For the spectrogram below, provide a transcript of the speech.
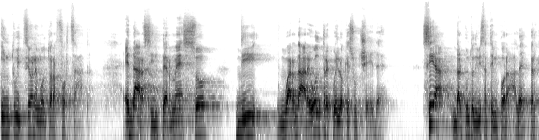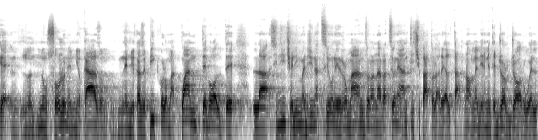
intuizione molto rafforzata, è darsi il permesso di guardare oltre quello che succede, sia dal punto di vista temporale, perché non solo nel mio caso, nel mio caso è piccolo, ma quante volte la, si dice l'immaginazione, il romanzo, la narrazione ha anticipato la realtà, no? a me viene in mente George Orwell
